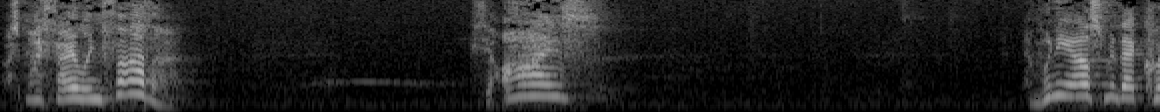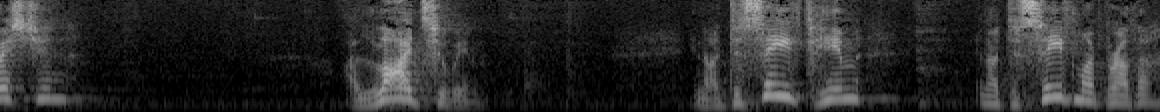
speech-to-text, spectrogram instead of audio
What's my failing father? His eyes. And when he asked me that question, I lied to him. And I deceived him, and I deceived my brother.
